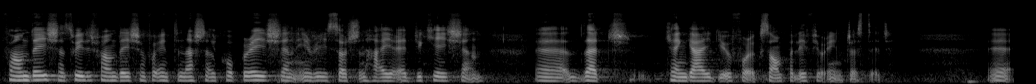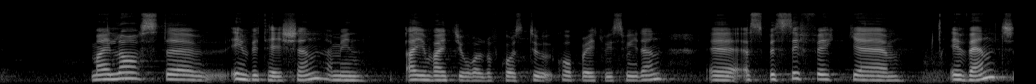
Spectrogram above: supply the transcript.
foundation, Swedish Foundation for International Cooperation in Research and Higher Education, uh, that can guide you, for example, if you're interested. Uh, my last uh, invitation, I mean, I invite you all, of course, to cooperate with Sweden. A specific um, event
